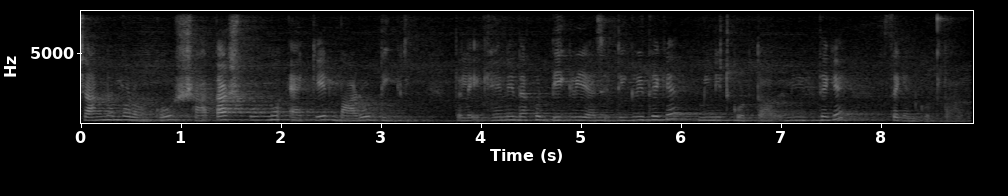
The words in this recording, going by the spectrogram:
চার নম্বর অঙ্ক, সাতাশ পূর্ণ একের বারো ডিগ্রি। তাহলে এখানে দেখো ডিগ্রি আছে, ডিগ্রি থেকে মিনিট করতে হবে, মিনিট থেকে সেকেন্ড করতে হবে।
